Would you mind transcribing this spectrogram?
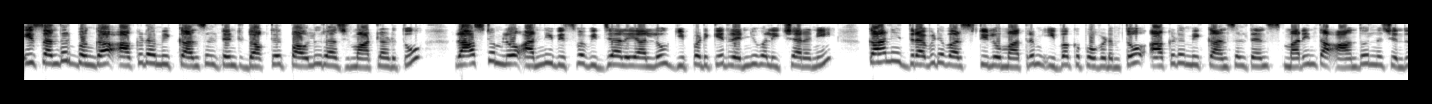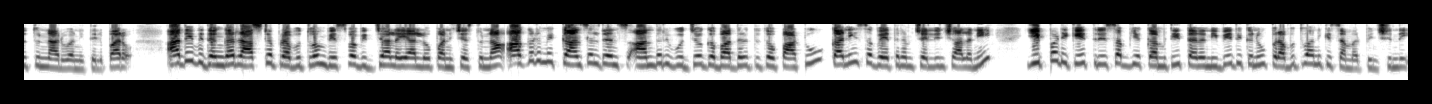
ఈ సందర్భంగా అకాడమిక్ కన్సల్టెంట్ డాక్టర్ పౌలురాజు మాట్లాడుతూ రాష్ట్రంలో అన్ని విశ్వవిద్యాలయాల్లో ఇప్పటికే రెన్యువల్ ఇచ్చారని కానీ ద్రవిడ వర్సిటీలో మాత్రం ఇవ్వకపోవడంతో అకాడమిక్ కన్సల్టెంట్స్ మరింత ఆందోళన చెందుతున్నారు అని తెలిపారు. అదేవిధంగా రాష్ట్ర ప్రభుత్వం విశ్వవిద్యాలయాల్లో పనిచేస్తున్న అకాడమిక్ కన్సల్టెంట్స్ అందరి ఉద్యోగ భద్రతతో పాటు కనీస వేతనం చెల్లించాలని ఇప్పటికే త్రిసభ్య కమిటీ తన నివేదికను ప్రభుత్వానికి సమర్పించింది.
